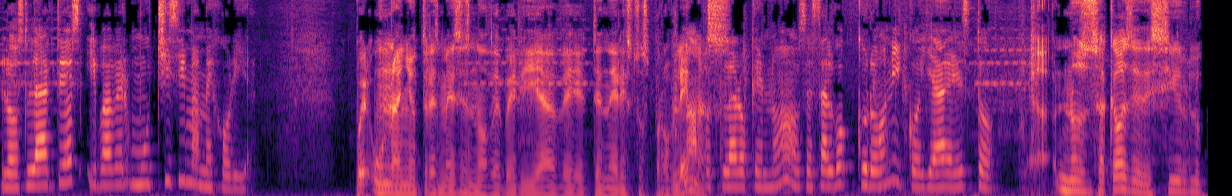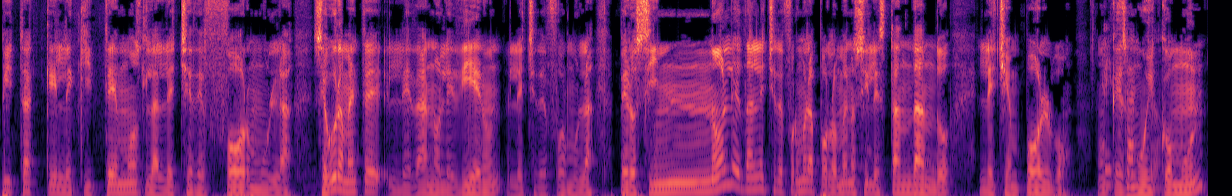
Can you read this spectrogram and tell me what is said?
los lácteos y va a haber muchísima mejoría. Pues un año, tres meses no debería de tener estos problemas. No, pues claro que no, o sea, es algo crónico ya esto. Nos acabas de decir, Lupita, que le quitemos la leche de fórmula. Seguramente le dan o le dieron leche de fórmula, pero si no le dan leche de fórmula, por lo menos sí le están dando leche en polvo, que es muy común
